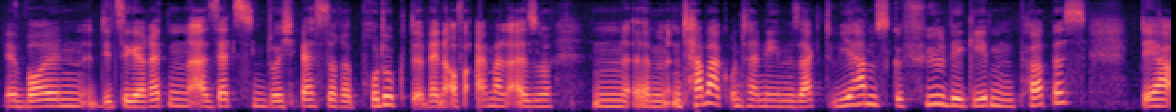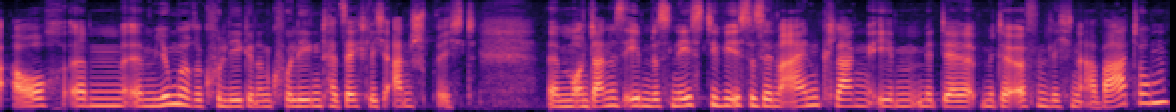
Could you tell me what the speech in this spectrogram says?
wir wollen die Zigaretten ersetzen durch bessere Produkte. Wenn auf einmal also ein, ähm, ein Tabakunternehmen sagt, wir haben das Gefühl, wir geben einen Purpose, der auch ähm, ähm jüngere Kolleginnen und Kollegen tatsächlich anspricht. Ähm, und dann ist eben das nächste, wie ist es im Einklang eben mit der, mit der öffentlichen Erwartung?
